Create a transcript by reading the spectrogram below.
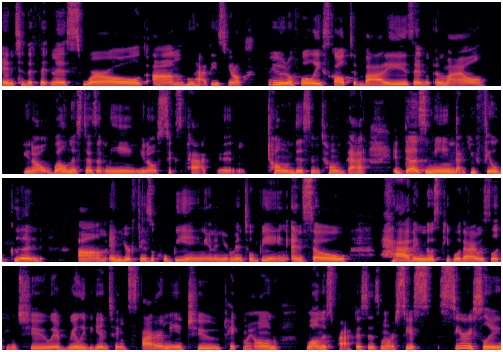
into the fitness world, um, who had these, you know, beautifully sculpted bodies. And, and while, you know, wellness doesn't mean, you know, six pack and tone this and tone that, it does mean that you feel good um, in your physical being and in your mental being. And so, having those people that I was looking to, it really began to inspire me to take my own wellness practices more ser- seriously.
